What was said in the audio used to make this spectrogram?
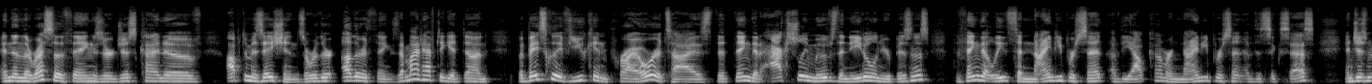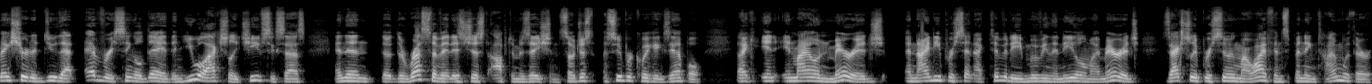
And then the rest of the things are just kind of optimizations or there are other things that might have to get done. But basically, if you can prioritize the thing that actually moves the needle in your business, the thing that leads to 90% of the outcome or 90% of the success, and just make sure to do that every single day, then you will actually achieve success and then the, the rest of it is just optimization. So just a super quick example, like in, in my own marriage, a 90% activity moving the needle in my marriage is actually pursuing my wife and spending time with her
